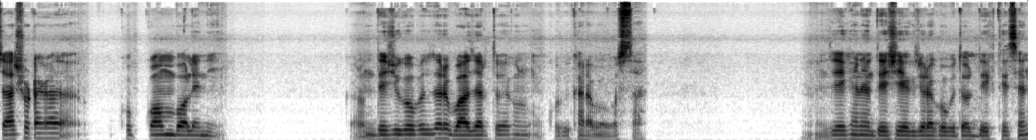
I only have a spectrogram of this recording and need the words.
চারশো টাকা খুব কম বলেনি। কারণ দেশি কবুতরের বাজার তো এখন খুবই খারাপ অবস্থা। যে এখানে দেশি এক জোড়া কবুতর দেখতেছেন।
